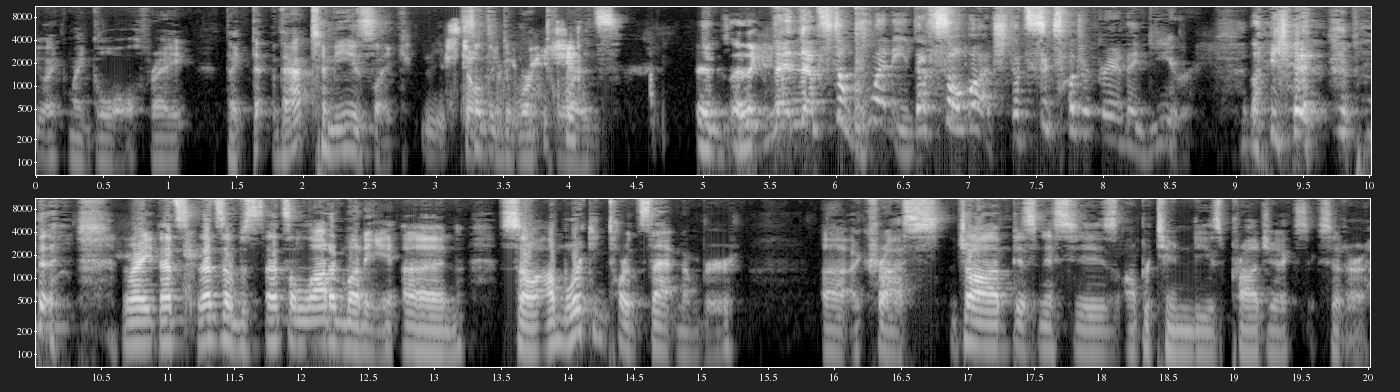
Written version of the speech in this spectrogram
like my goal, right? Like th- that to me is like something to work rich. towards. And, and, like, that- that's still plenty. That's so much. That's six hundred grand a year. Like, right? That's that's a that's a lot of money. And so I'm working towards that number uh, across job, businesses, opportunities, projects, etc.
